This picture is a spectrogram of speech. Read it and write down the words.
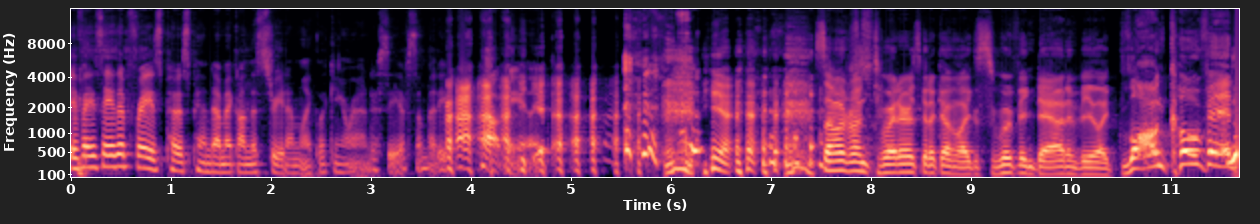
If I say the phrase post pandemic on the street, I'm like looking around to see if somebody caught me. Like, yeah. Someone from Twitter is gonna come like swooping down and be like, "Long COVID,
